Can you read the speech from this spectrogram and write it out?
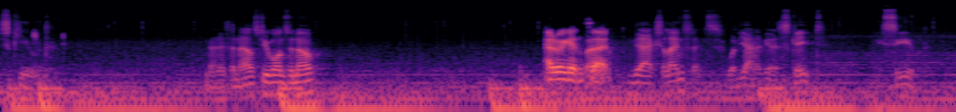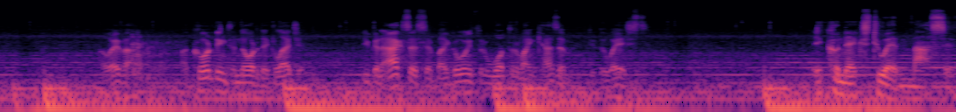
skewed. Anything else you want to know? how do we get Well, inside? the actual entrance, where Yanavir escaped, is sealed. However, according to Nordic legend, you can access it by going through Watervine Chasm to the west. It connects to a massive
